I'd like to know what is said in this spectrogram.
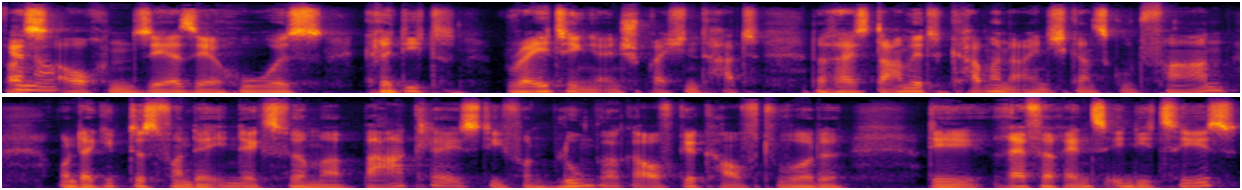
was genau. auch ein sehr, sehr hohes Kredit Rating entsprechend hat. Das heißt, damit kann man eigentlich ganz gut fahren. Und da gibt es von der Indexfirma Barclays, die von Bloomberg aufgekauft wurde, die Referenzindizes.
